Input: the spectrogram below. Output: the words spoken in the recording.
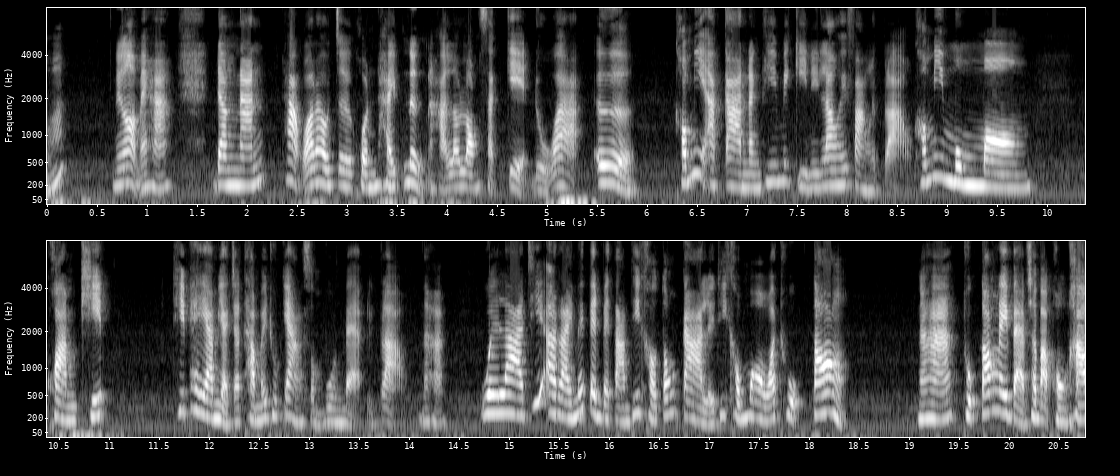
ม นึกออกไหมคะ ดังนั้นถ้าว่าเราเจอคนไทป์หนึ่งนะคะ เราลองสังเกตดูว่า เออ เขามีอาการดังที่เมื่อกี้นี้เล่าให้ฟังหรือเปล่า เขามีมุมมองความคิดที่พยายามอยากจะทำให้ทุกอย่างสมบูรณ์แบบหรือเปล่านะคะ เวลาที่อะไรไม่เป็นไปตามที่เขาต้องการหรือที่เขามองว่าถูกต้องนะคะถูกต้องในแบบฉบับของเขา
